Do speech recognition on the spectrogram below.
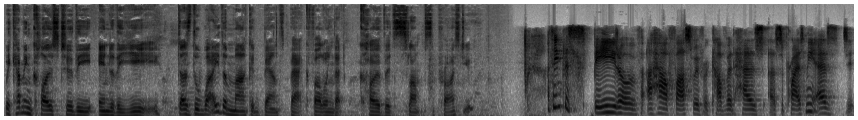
We're coming close to the end of the year. Does the way the market bounced back following that COVID slump surprised you? Think the speed of uh, how fast we've recovered has uh, surprised me, as d-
